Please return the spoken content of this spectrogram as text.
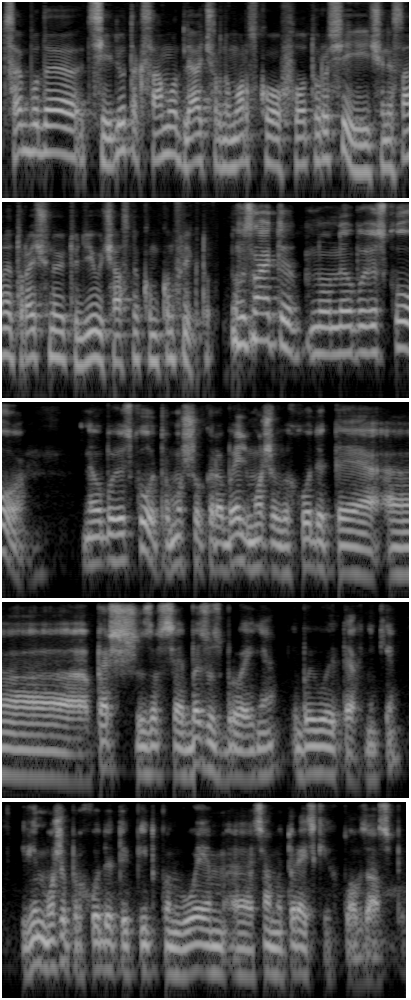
це буде ціллю так само для Чорноморського флоту Росії. І чи не стане Туреччиною тоді учасником конфлікту? Ну, ви знаєте, ну не обов'язково. Не обов'язково, тому що корабель може виходити е, перш за все без озброєння і бойової техніки, і він може проходити під конвоєм е, саме турецьких плавзасобів.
